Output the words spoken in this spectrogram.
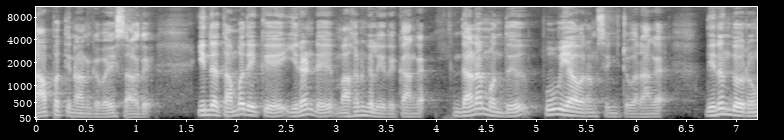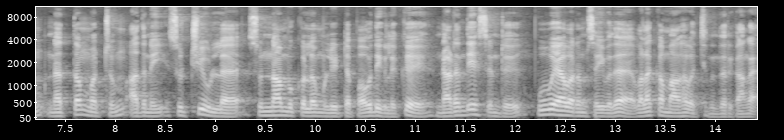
நாற்பத்தி நான்கு வயசு ஆகுது இந்த தம்பதிக்கு இரண்டு மகன்கள் இருக்காங்க. தனம் வந்து பூ வியாபாரம் செஞ்சுட்டு வராங்க. தினந்தோறும் நத்தம் மற்றும் அதனை சுற்றியுள்ள சுண்ணாம்பு குளம் உள்ளிட்ட பகுதிகளுக்கு நடந்தே சென்று பூ வியாபாரம் செய்வதை வழக்கமாக வச்சிருந்திருக்காங்க.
